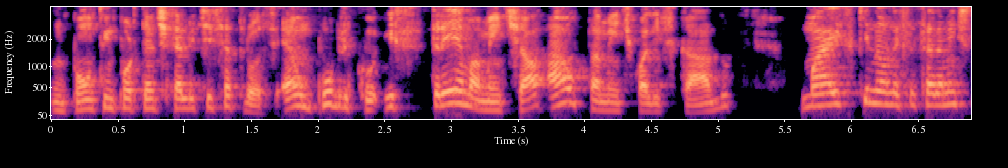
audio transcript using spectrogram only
um ponto importante que a Letícia trouxe, é um público extremamente altamente qualificado, mas que não necessariamente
